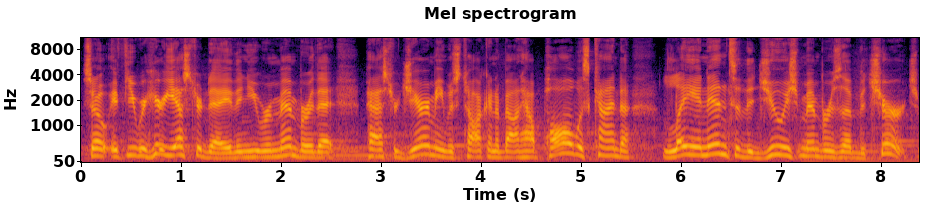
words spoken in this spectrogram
So, if you were here yesterday, then you remember that Pastor Jeremy was talking about how Paul was kind of laying into the Jewish members of the church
